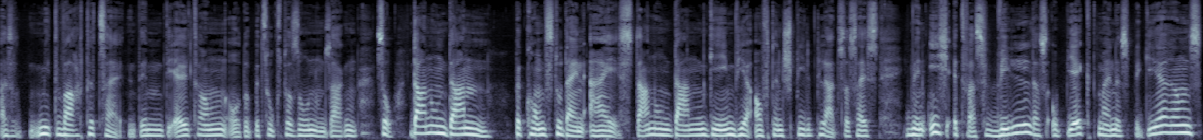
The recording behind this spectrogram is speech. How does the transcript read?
Also mit Wartezeit, indem die Eltern oder Bezugspersonen sagen, so, dann und dann bekommst du dein Eis, dann und dann gehen wir auf den Spielplatz. Das heißt, wenn ich etwas will, das Objekt meines Begehrens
